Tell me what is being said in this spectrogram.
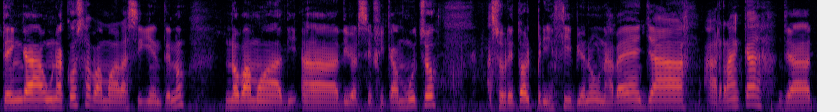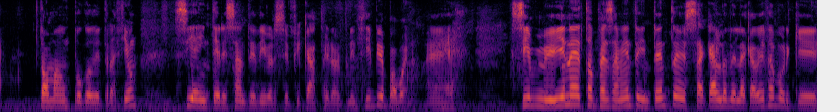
tenga una cosa vamos a la siguiente, ¿no? No vamos a, diversificar mucho, sobre todo al principio, ¿no? Una vez ya arranca, ya toma un poco de tracción, sí es interesante diversificar, pero al principio, pues bueno, eh, si me vienen estos pensamientos intento sacarlos de la cabeza porque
